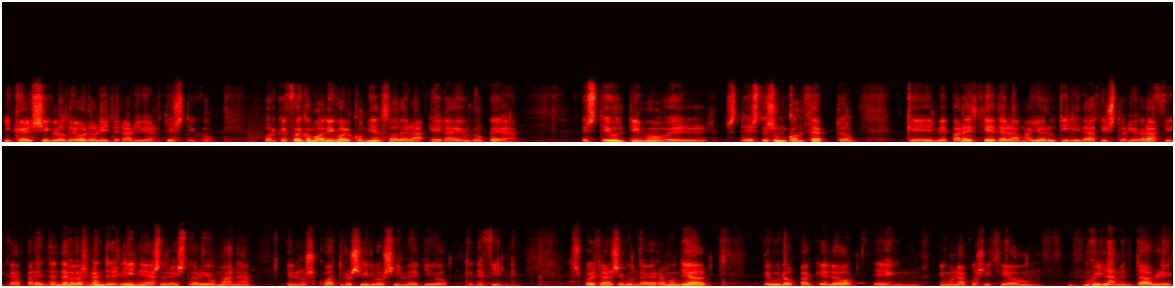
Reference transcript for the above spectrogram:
y que el siglo de oro literario y artístico, porque fue, como digo, el comienzo de la era europea. Este último, este es un concepto que me parece de la mayor utilidad historiográfica para entender las grandes líneas de la historia humana en los cuatro siglos y medio que define. Después de la Segunda Guerra Mundial, Europa quedó en, una posición muy lamentable,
